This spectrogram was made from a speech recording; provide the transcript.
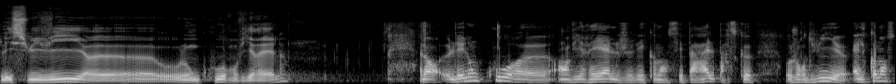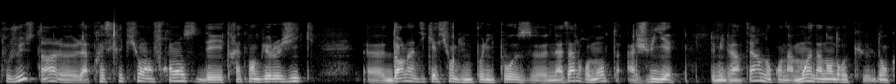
les suivis au long cours en vie réelle? Alors, les longs cours euh, en vie réelle, je vais commencer par elle parce qu'aujourd'hui, euh, elle commence tout juste. Hein, la prescription en France des traitements biologiques euh, dans l'indication d'une polypose nasale remonte à juillet 2021, donc on a moins d'un an de recul. Donc,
